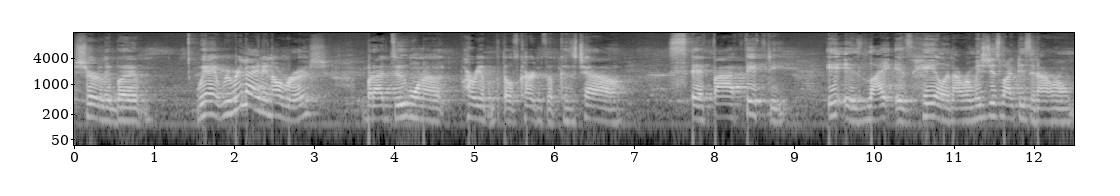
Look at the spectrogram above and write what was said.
surely but we ain't we really ain't in no rush but I do want to hurry up and put those curtains up because child, at 5.50, it is light as hell in our room. It's just like this in our room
